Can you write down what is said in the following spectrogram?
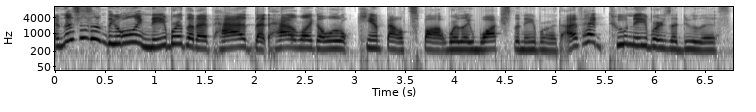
And this isn't the only neighbor that I've had that had like a little camp out spot where they watch the neighborhood. I've had two neighbors that do this.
